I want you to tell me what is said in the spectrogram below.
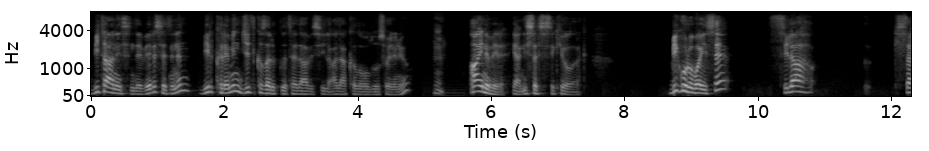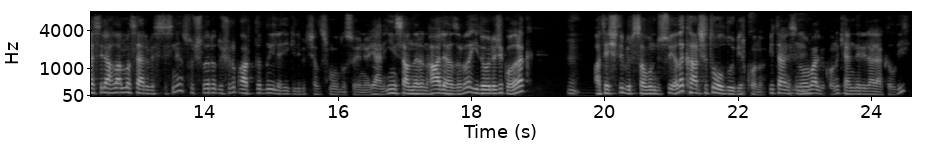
Bir tanesinde veri setinin bir kremin cilt kızarıklığı tedavisiyle alakalı olduğu söyleniyor. Hı. Aynı veri yani istatistiki olarak. Bir gruba ise silah kişisel silahlanma serbestisinin suçları düşürüp arttırdığı ile ilgili bir çalışma olduğu söyleniyor. Yani insanların hali hazırda ideolojik olarak Hı. ateşli bir savunucusu ya da karşıtı olduğu bir konu. Bir tanesi Hı. normal bir konu, kendileriyle alakalı değil.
